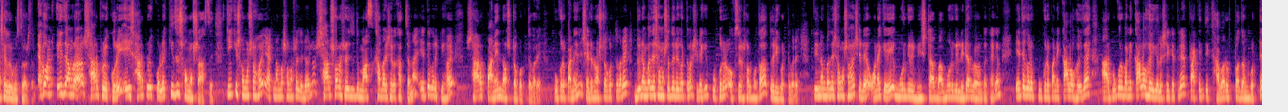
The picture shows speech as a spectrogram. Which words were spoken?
আশা করি বুঝতে পারছেন। এখন এই যে আমরা সার প্রয়োগ করি, এই সার প্রয়োগ করলে কিছু সমস্যা আছে। কি কি সমস্যা হয়? এক নম্বর সমস্যা যেটা হলো, সার সরাসরি যদি মাছ খাবার হিসেবে খাচ্ছে না, এতে করে কি হয়? সার পানি নষ্ট করতে পারে। পুকুরে পানি সেটা নষ্ট করতে পারে। দুই নম্বর যে সমস্যা তৈরি করতে পারে, সেটা কি? পুকুরের অক্সিজেন স্বল্পতা তৈরি করতে পারে। তিন নম্বর যে সমস্যা হয়, সেটা অনেকে মুরগির ভিষ্টা বা মুরগির লিটার ব্যবহার করে থাকেন, এতে করে পুকুরের পানি কালো হয়ে যায়। আর পুকুরে পানি কালো হয়ে গেলে সেক্ষেত্রে প্রাকৃতিক খাবার উৎপাদন করতে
